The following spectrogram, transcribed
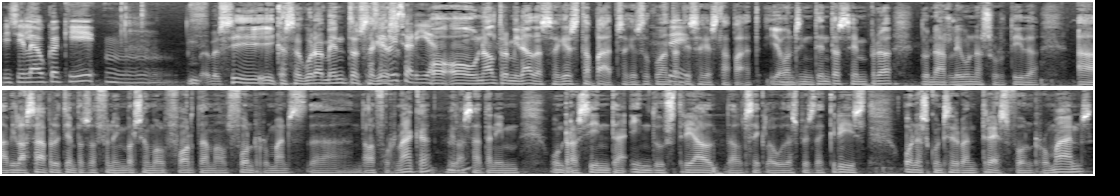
vigileu que aquí... Mm... Sí, i que segurament s'hagués... No o, o una altra mirada, s'hagués tapat, s'hagués documentat sí. i s'hagués tapat. I llavors intenta sempre donar-li una sortida. A Vilassar, per exemple, es va fer una inversió molt forta amb els fons romans de, de la Fornaca. A. Vilassar mm. tenim un recinte industrial del segle I després de Crist, on es conserven tres fons romans,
